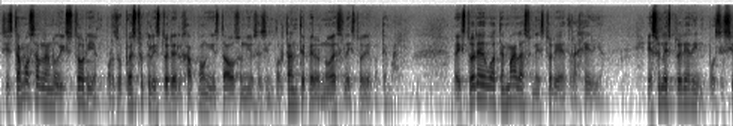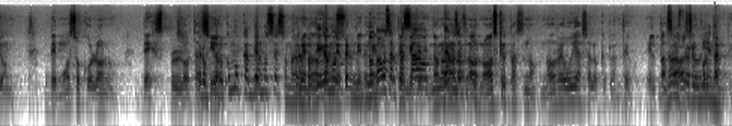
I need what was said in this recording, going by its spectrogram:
Si estamos hablando de historia, por supuesto que la historia del Japón y Estados Unidos es importante, pero no es la historia de Guatemala. La historia de Guatemala es una historia de tragedia, es una historia de imposición, de mozo colono, de explotación. Pero, ¿cómo cambiamos eso, Manuel? Porque digamos, nos vamos al pasado, no, no, no, no, no, es que el pasado, no, no rehuyas a lo que planteo. El pasado es importante.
